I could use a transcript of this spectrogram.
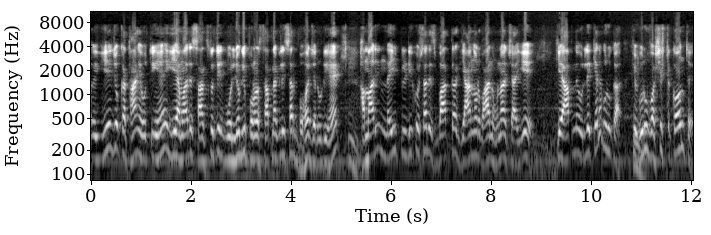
ये जो कथाएँ होती हैं ये हमारे सांस्कृतिक मूल्यों की पुनर्स्थापना के लिए सर बहुत ज़रूरी है हम्म। हमारी नई पीढ़ी को सर इस बात का ज्ञान और भान होना चाहिए कि आपने उल्लेख किया ना गुरु का कि हम्म। गुरु वशिष्ठ कौन थे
